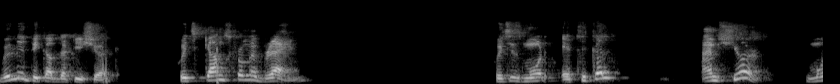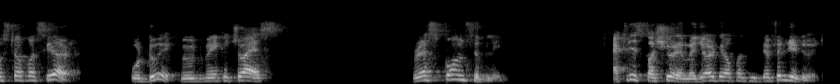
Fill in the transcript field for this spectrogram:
will we pick up the t-shirt which comes from a brand which is more ethical? I'm sure most of us here would do it. We would make a choice responsibly. At least for sure a majority of us would definitely do it.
